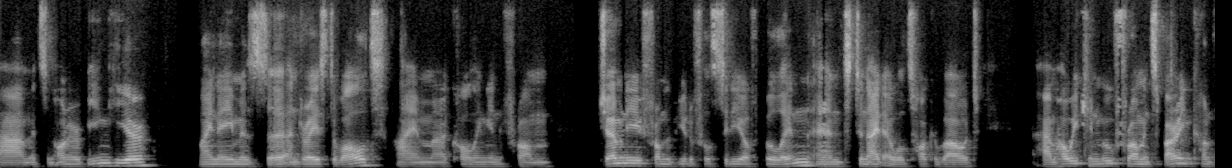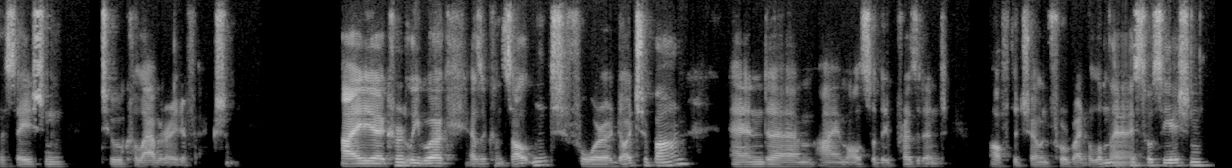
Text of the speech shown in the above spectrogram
Um, it's an honor being here. My name is uh, Andreas de Wald. I'm uh, calling in from Germany, from the beautiful city of Berlin. And tonight I will talk about um, how we can move from inspiring conversation to collaborative action. I uh, currently work as a consultant for Deutsche Bahn, and um, I'm also the president of the German Fulbright Alumni Association.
